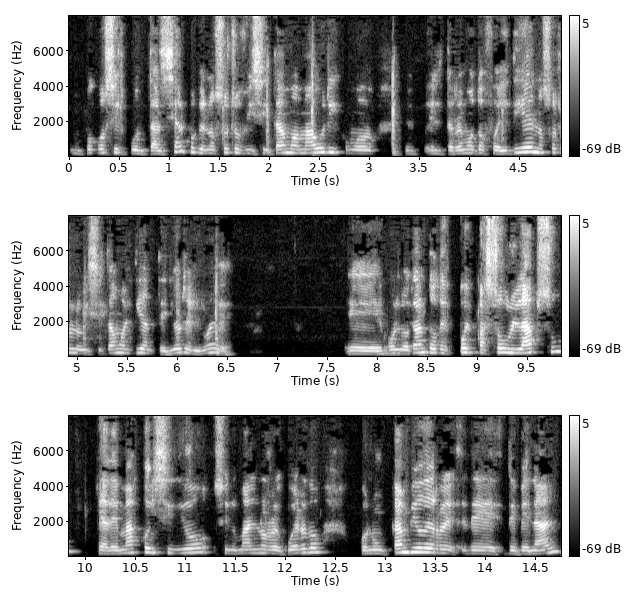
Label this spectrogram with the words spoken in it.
un poco circunstancial, porque nosotros visitamos a Mauri como el, terremoto fue el 10, nosotros lo visitamos el día anterior, el 9. Eh, por lo tanto, después pasó un lapso que además coincidió, si no mal no recuerdo, con un cambio de, de, penal,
